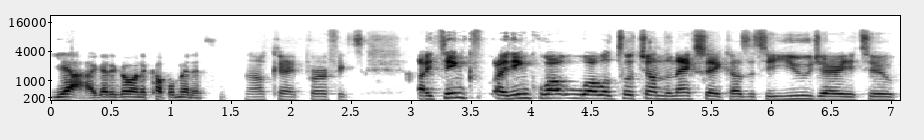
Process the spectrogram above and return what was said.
Yeah, I got to go in a couple minutes. Okay, perfect. I think I think what what we'll touch on the next day because it's a huge area too.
